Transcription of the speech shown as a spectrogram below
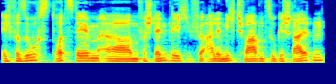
ich versuche es trotzdem ähm, verständlich für alle Nichtschwaben zu gestalten.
